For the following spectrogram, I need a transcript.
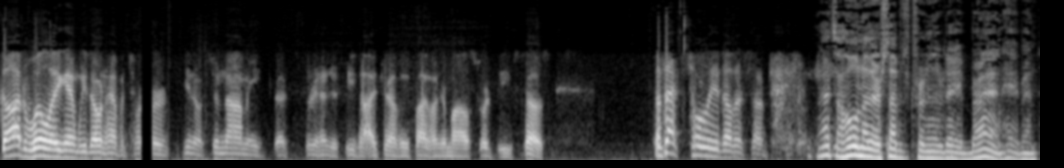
God willing, and we don't have a turn, you know, tsunami that's 300 feet high, traveling 500 miles toward the east coast. But that's totally another subject. That's a whole nother subject for another day. Brian, hey man,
